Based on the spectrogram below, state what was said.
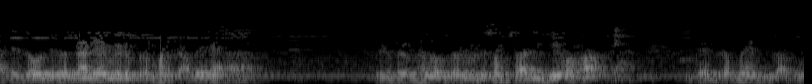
అదేదో నిజంగానే వీడు బ్రహ్మం కాదయ్యా. వీడు బ్రహ్మలో అవుతాడు వీడు సంసారీ జీవ. అంటే బ్రహ్మేం కాదు.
